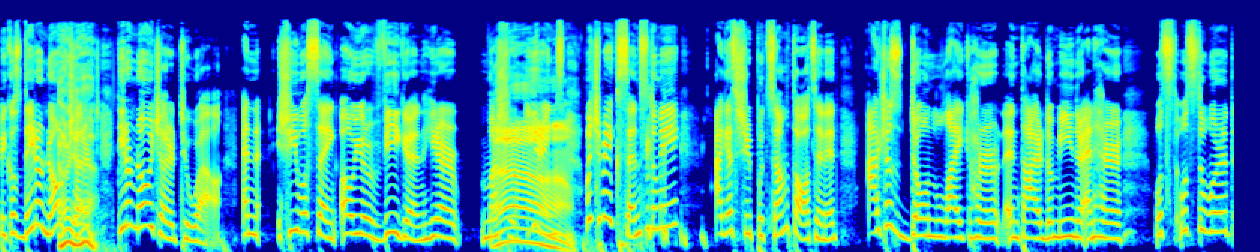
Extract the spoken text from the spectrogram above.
because they don't know Oh, each yeah. other. They don't know each other too well. And she was saying, "Oh, you're a vegan. Here are mushroom Oh. earrings," which makes sense to me. I guess she put some thought in it. I just don't like her entire demeanor and her what's what's the word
